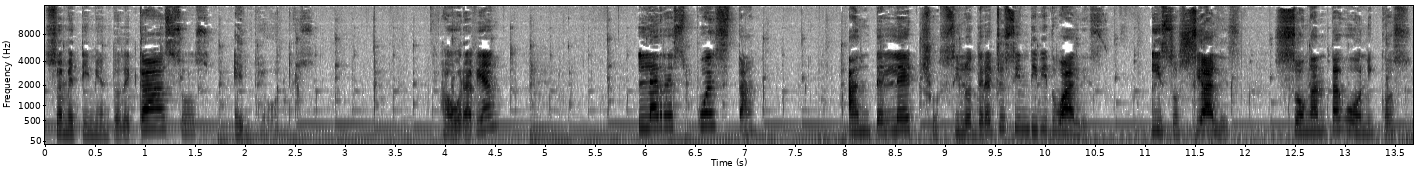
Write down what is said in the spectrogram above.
sometimiento de casos, entre otros. Ahora bien, la respuesta ante el hecho si los derechos individuales y sociales son antagónicos,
